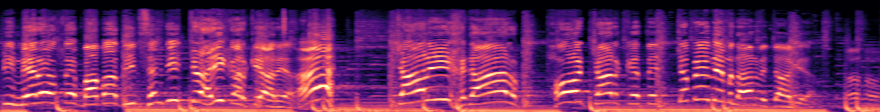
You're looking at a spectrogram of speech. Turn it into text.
ਵੀ ਮੇਰੇ ਉੱਤੇ ਬਾਬਾ ਦੀਪ ਸਿੰਘ ਜੀ ਚੜ੍ਹਾਈ ਕਰਕੇ ਆ ਰਿਹਾ। ਆਹ! 40000 ਫੌਜ ਚੜ ਕੇ ਤੇ ਚੱਬੇ ਦੇ ਮੈਦਾਨ ਵਿੱਚ ਆ ਗਿਆ। ਆਹਾ।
